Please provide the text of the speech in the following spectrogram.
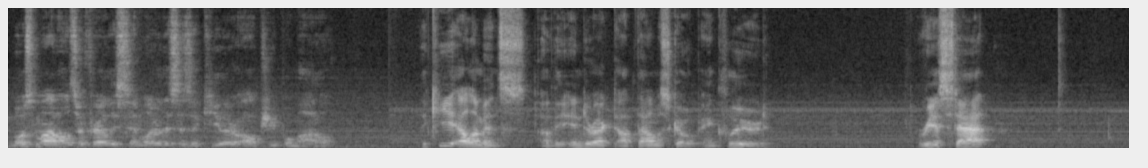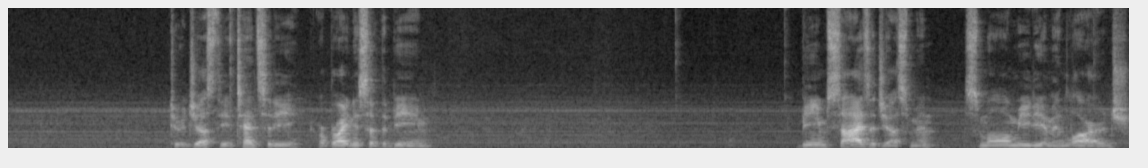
Most models are fairly similar. This is a Keeler all pupil model. The key elements of the indirect ophthalmoscope include rheostat to adjust the intensity or brightness of the beam, beam size adjustment, small, medium, and large,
